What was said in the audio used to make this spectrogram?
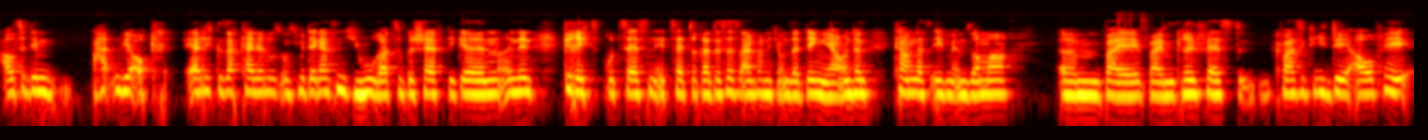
außerdem hatten wir auch ehrlich gesagt keine Lust, uns mit der ganzen Jura zu beschäftigen, in den Gerichtsprozessen etc. Das ist einfach nicht unser Ding, ja. Und dann kam das eben im Sommer ähm, bei beim Grillfest quasi die Idee auf, hey,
